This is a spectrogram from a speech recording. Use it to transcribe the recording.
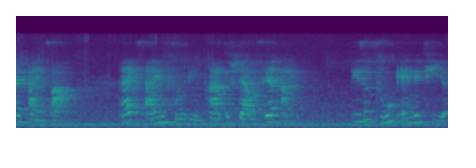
Bahnsteig 1a. Rex 1 von Wien Praterstern fährt ein. Dieser Zug endet hier.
